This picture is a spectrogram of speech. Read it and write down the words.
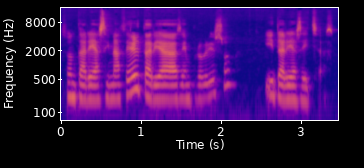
son tareas sin hacer, tareas en progreso y tareas hechas.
